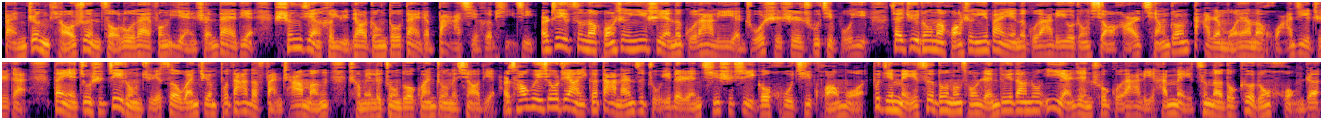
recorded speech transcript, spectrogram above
板正条顺，走路带风，眼神带电，声线和语调中都带着霸气和痞气。而这次呢，黄圣依饰演的古大黎也着实是出其不意。在剧中呢，黄圣依扮演的古大黎有种小孩强装大人模样的滑稽之感，但也就是这种角色完全不搭的反差萌，成为了众多观众的笑点。而曹贵修这样一个大男子主义的人，其实是一个护妻狂魔，不仅每一次都能从人堆当中一眼认出古大黎，还每次呢都各种哄着，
